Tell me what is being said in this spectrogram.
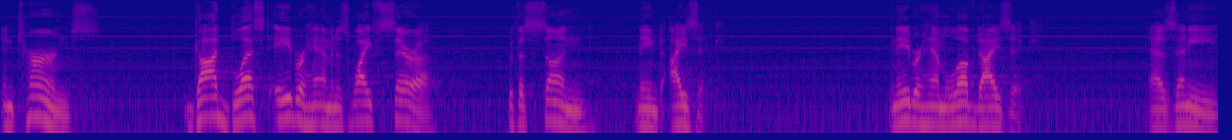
and turns, God blessed Abraham and his wife Sarah with a son named Isaac. And Abraham loved Isaac as any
